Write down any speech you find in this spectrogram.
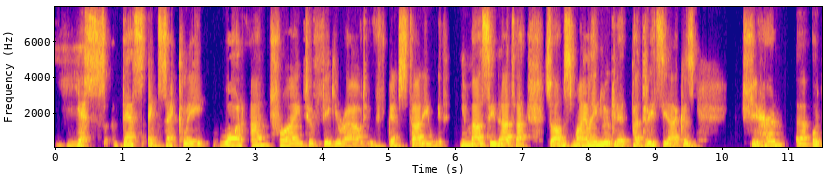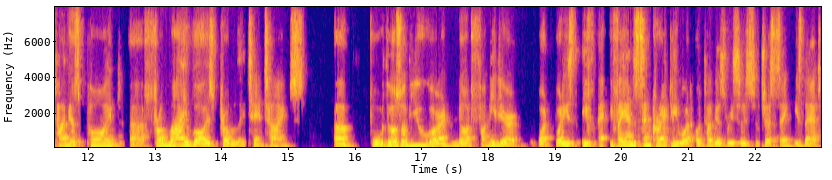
yes, that's exactly what I'm trying to figure out if we can study with Invalsi data. So I'm smiling looking at Patricia because she heard uh, Ottavio's point uh, from my voice probably 10 times. Uh, for those of you who are not familiar, what, what is, if, if I understand correctly, what Ottavio's research is suggesting is that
